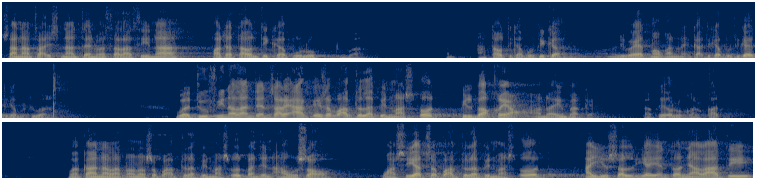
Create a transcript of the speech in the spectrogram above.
sanata isnaten wa salasina pada tahun 32 atau 33 riwayat mau kan enggak 33 ya 32 lah. Wadu finalan dan sareake sapa Abdullah bin Mas'ud bil baqi' ana ing baqi' baqi' ul qalqat wa kana lan ana sapa Abdullah bin Mas'ud pancen ausa. Wasiat sapa Abdullah bin Mas'ud ayu salliya yen to nyalati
